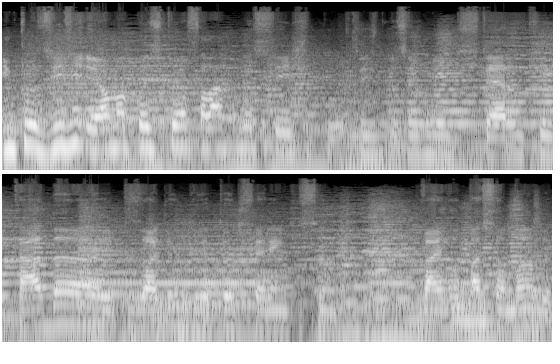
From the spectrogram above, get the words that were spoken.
Inclusive, é uma coisa que eu ia falar com vocês, tipo, vocês, vocês me disseram que cada episódio é um diretor diferente, assim, vai rotacionando.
